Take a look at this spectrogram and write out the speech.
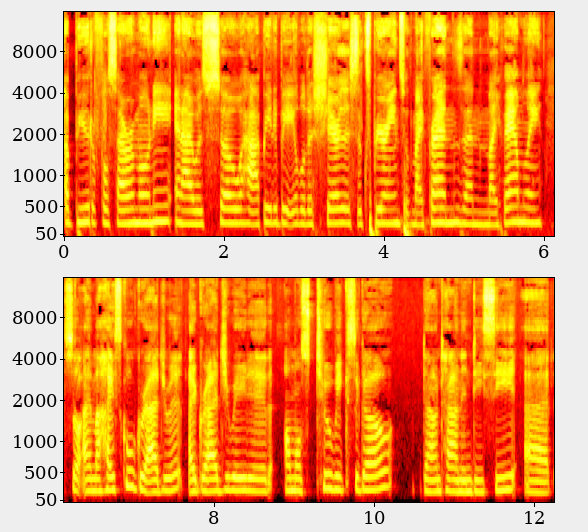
a beautiful ceremony, and I was so happy to be able to share this experience with my friends and my family. So, I'm a high school graduate. I graduated almost two weeks ago downtown in DC at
